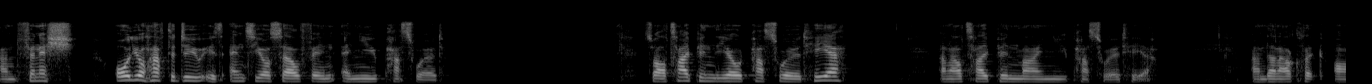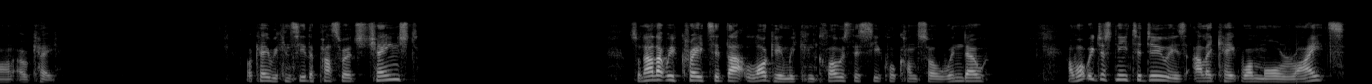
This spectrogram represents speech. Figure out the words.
and finish, all you'll have to do is enter yourself in a new password. So I'll type in the old password here and I'll type in my new password here and then I'll click on OK. Okay, we can see the password's changed. So now that we've created that login, we can close this SQL console window. And what we just need to do is allocate one more right.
